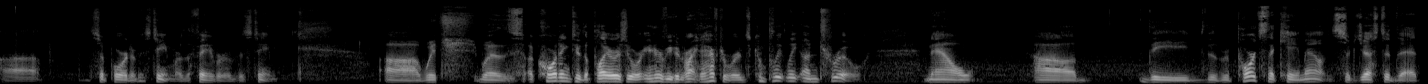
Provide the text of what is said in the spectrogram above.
uh, support of his team or the favor of his team, uh, which was, according to the players who were interviewed right afterwards, completely untrue. Now, uh, the the reports that came out suggested that,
